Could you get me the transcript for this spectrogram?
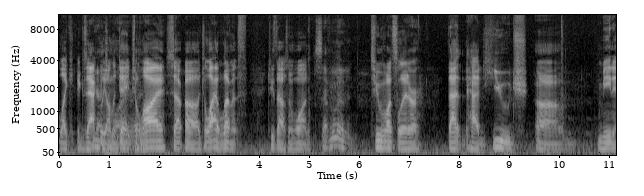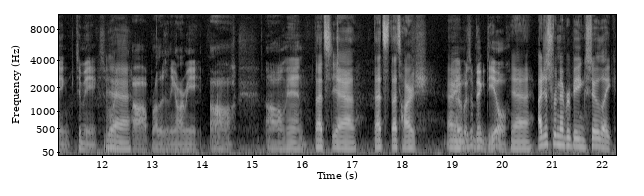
like exactly Yeah, on the July, day, right? July se- uh, July eleventh, two thousand one. 7 Eleven. Two months later, that had huge uh, meaning to me. Yeah. Like, oh, brothers in the army. Oh, oh man. That's yeah. That's that's harsh. I mean, it was a big deal. yeah. I just remember being so like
